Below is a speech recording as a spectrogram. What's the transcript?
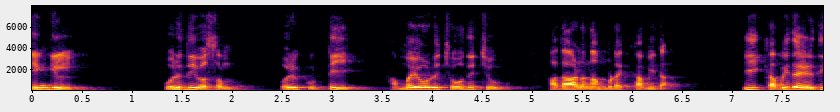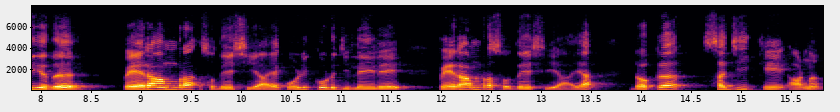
എങ്കിൽ ഒരു ദിവസം ഒരു കുട്ടി അമ്മയോട് ചോദിച്ചു അതാണ് നമ്മുടെ കവിത. ഈ കവിത എഴുതിയത് പേരാമ്പ്ര സ്വദേശിയായ കോഴിക്കോട് ജില്ലയിലെ പേരാമ്പ്ര സ്വദേശിയായ ഡോക്ടർ സജി കെ ആണ്.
